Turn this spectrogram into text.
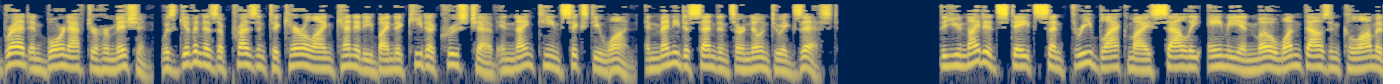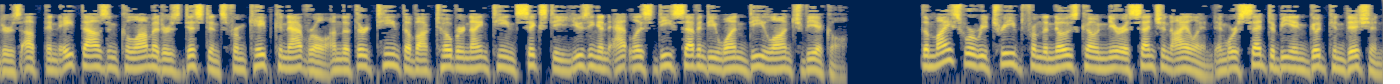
bred and born after her mission, was given as a present to Caroline Kennedy by Nikita Khrushchev in 1961, and many descendants are known to exist. The United States sent three black mice Sally, Amy and Mo 1,000 km up and 8,000 km distance from Cape Canaveral on 13 October 1960 using an Atlas D-71D launch vehicle. The mice were retrieved from the nosecone near Ascension Island and were said to be in good condition.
